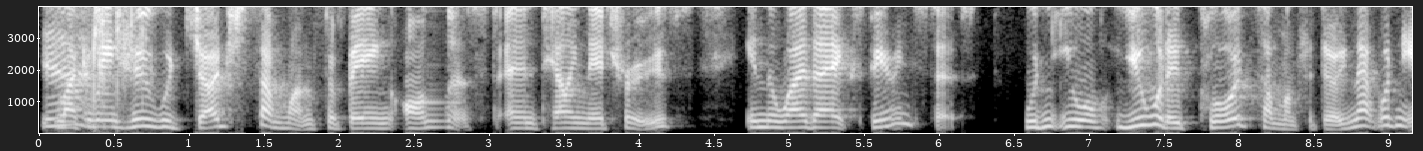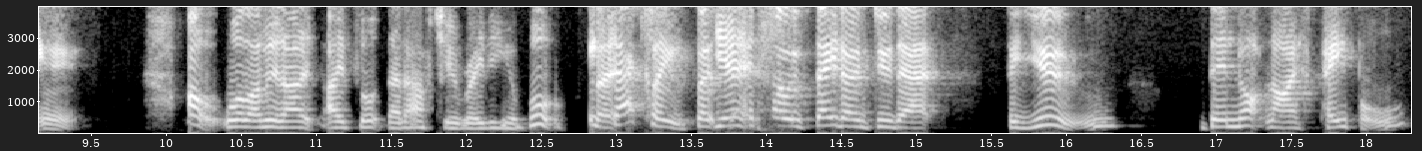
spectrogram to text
Yeah. Like, I mean, who would judge someone for being honest and telling their truth in the way they experienced it? Wouldn't you? You would applaud someone for doing that, wouldn't you? Oh, well, I mean, I, I thought that after you're reading your book. But- exactly. But yes. so if they don't do that for you, they're not nice people,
